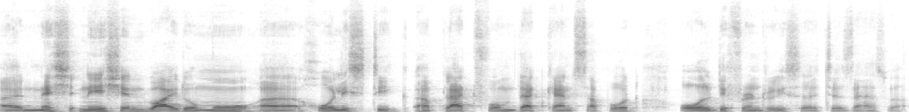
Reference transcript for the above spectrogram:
uh, nationwide or more uh, holistic uh, platform that can support all different researchers as well.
